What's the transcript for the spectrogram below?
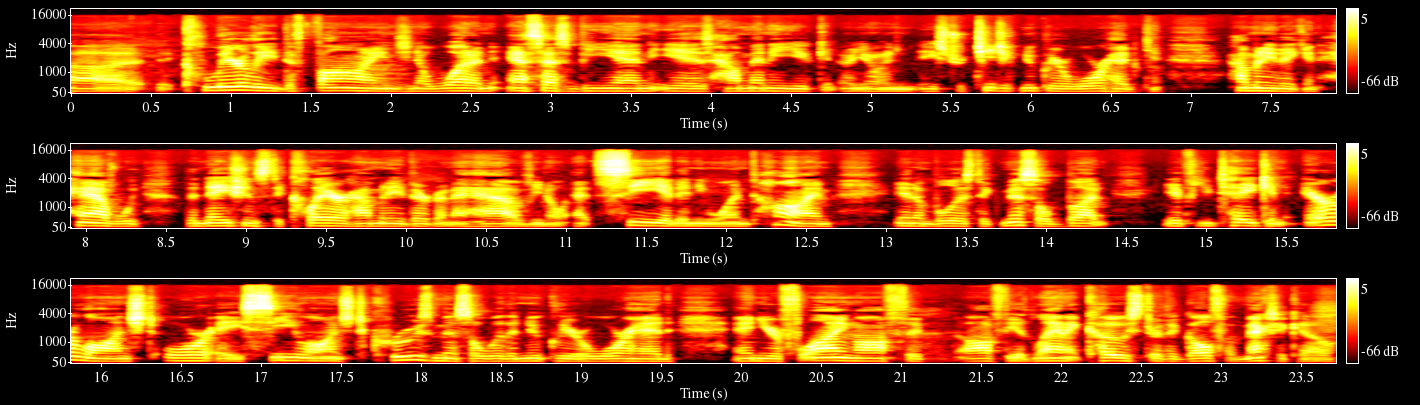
uh, clearly defines, you know, what an SSBN is, how many you can, you know, in a strategic nuclear warhead can, how many they can have. We, the nations declare how many they're going to have, you know, at sea at any one time in a ballistic missile. But if you take an air launched or a sea launched cruise missile with a nuclear warhead and you're flying off the off the Atlantic coast or the Gulf of Mexico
